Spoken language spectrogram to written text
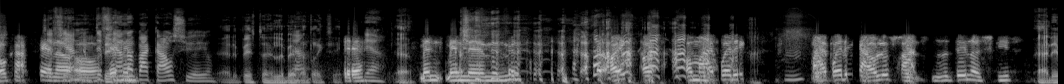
og Det kaffekander. fjerner, og, det fjerner bare gavsyre jo. Ja, det bedste er at lade være med at drikke til. Ja. ja. ja. Men, men, øhm, men og, ikke, og, og mig, Britt, ikke, mig, Britt, ikke afløbsrensen, det er noget skidt. Ja, det,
